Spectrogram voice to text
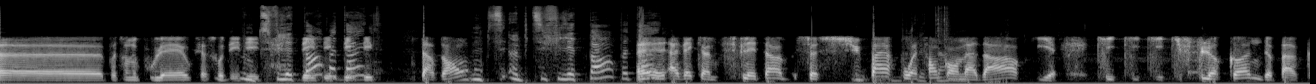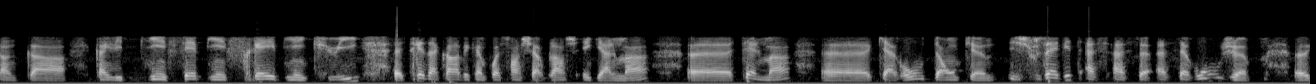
Euh, poitrine de poulet ou que ce soit des... Des, des- des- Pardon? Un petit, un petit filet de porc, Euh, peut-être? avec un petit filetant, ce super poisson qu'on adore, qui, qui, qui, qui, qui floconne de par quand, quand, quand il est bien fait, bien frais, bien cuit. Euh, très d'accord avec un poisson en chair blanche également, euh, tellement, euh, Caro. Donc, euh, je vous invite à, à, ce, à ce rouge euh,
